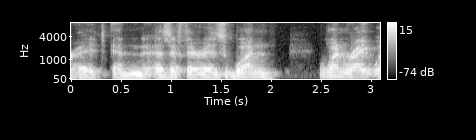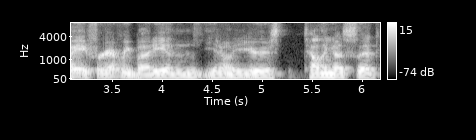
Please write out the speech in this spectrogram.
right, and as if there is one one right way for everybody, and you know you're telling us that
